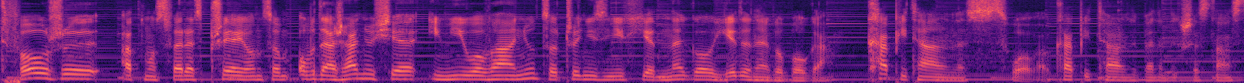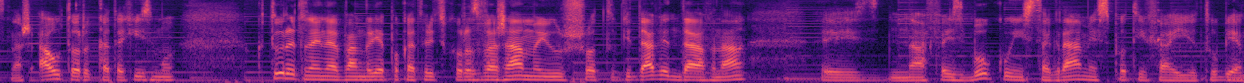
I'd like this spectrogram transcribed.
tworzy atmosferę sprzyjającą obdarzaniu się i miłowaniu, co czyni z nich jednego, jedynego Boga. Kapitalne słowa, kapitalny Benedykt XVI, nasz autor katechizmu, który tutaj na Ewangelię po katolicku rozważamy już od dawien dawna y, na Facebooku, Instagramie, Spotify, YouTubie,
